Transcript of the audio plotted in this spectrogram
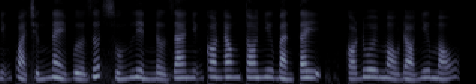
Những quả trứng này vừa rớt xuống liền nở ra những con ong to như bàn tay, có đuôi màu đỏ như máu.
